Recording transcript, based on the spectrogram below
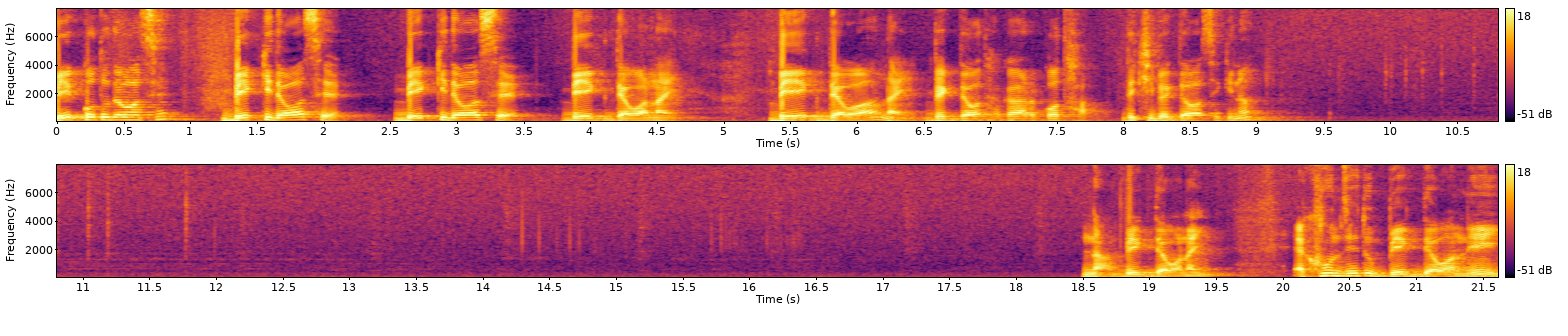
বেগ কত দেওয়া আছে? বেগ কি দেওয়া আছে? বেগ কি দেওয়া আছে? বেগ দেওয়া নাই। বেগ দেওয়া নাই। বেগ দেওয়া থাকার কথা। দেখি বেগ দেওয়া আছে কিনা। না বেগ দেওয়া নাই। এখন যেহেতু বেগ দেওয়া নেই,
